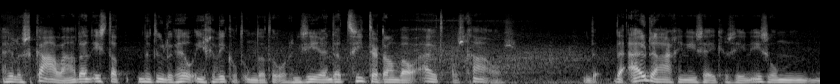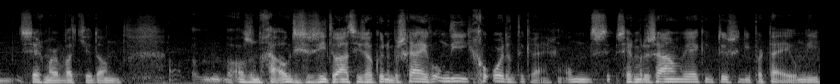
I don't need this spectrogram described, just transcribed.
hele scala, dan is dat natuurlijk heel ingewikkeld om dat te organiseren. En dat ziet er dan wel uit als chaos. De, de uitdaging in zekere zin is om, zeg maar, wat je dan als een chaotische situatie zou kunnen beschrijven... om die geordend te krijgen. Om zeg maar, de samenwerking tussen die partijen om die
